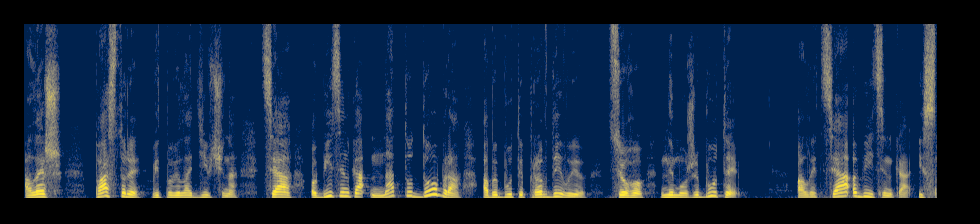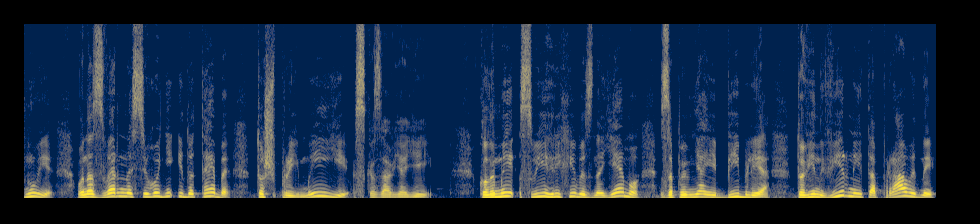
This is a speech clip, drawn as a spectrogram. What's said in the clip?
Але ж, пасторе, відповіла дівчина, ця обіцянка надто добра, аби бути правдивою. Цього не може бути. Але ця обіцянка існує, вона звернена сьогодні і до тебе. Тож прийми її, сказав я їй. Коли ми свої гріхи визнаємо, запевняє Біблія, то Він вірний та праведний,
